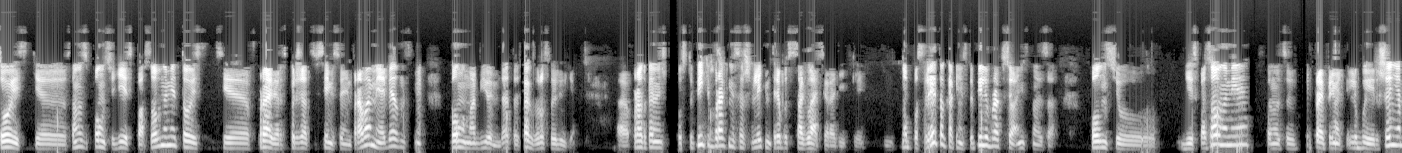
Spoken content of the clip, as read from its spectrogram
то есть э, становятся полностью дееспособными, то есть э, вправе распоряжаться всеми своими правами и обязанностями в полном объеме, да, то есть как взрослые люди. Э, правда, конечно, вступить в брак несовершеннолетним требуется согласие родителей. Но после этого, как они вступили в брак, все, они становятся полностью дееспособными, становятся вправе принимать любые решения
